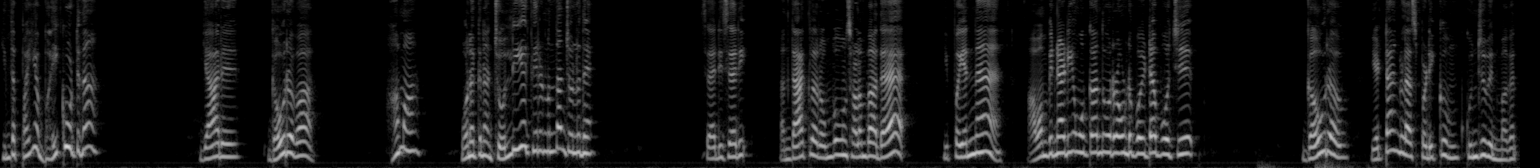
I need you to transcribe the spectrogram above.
இந்த பையன் பைக் ஓட்டுதான்? யாரு? கௌரவா? ஆமா. உனக்கு நான் சொல்லியே தீரணும் தான் சொல்லுதேன். சரி சரி. அந்த ஆக்கில் ரொம்பவும் சளம்பாத இப்போ என்ன? அவன் பின்னாடியும் உட்காந்து ஒரு ரவுண்டு போயிட்டா போச்சு. கௌரவ் எட்டாம் கிளாஸ் படிக்கும் குஞ்சுவின் மகன்.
